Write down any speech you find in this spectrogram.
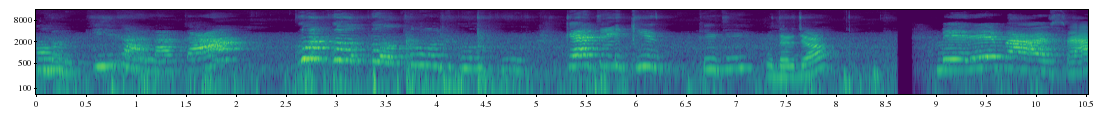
मंकी खाना का कूद कूद कूद कूद कूद कूद कैसे की- की- उधर जा। मेरे पास आ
